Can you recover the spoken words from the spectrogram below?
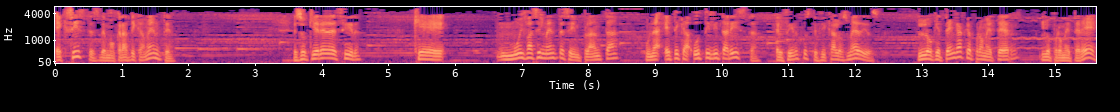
existes democráticamente. Eso quiere decir que muy fácilmente se implanta una ética utilitarista. El fin justifica los medios. Lo que tenga que prometer, lo prometeré.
